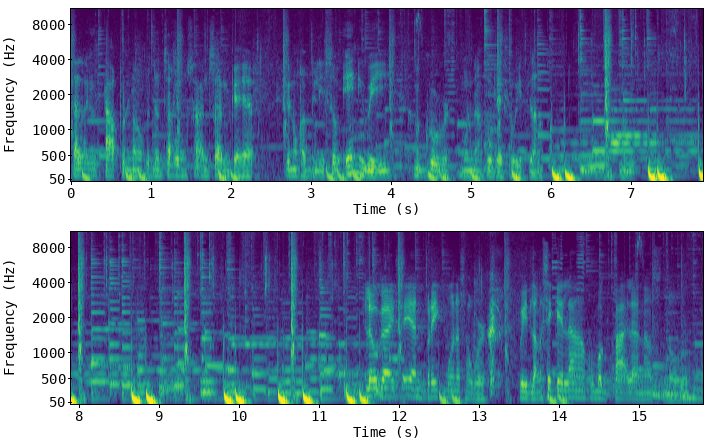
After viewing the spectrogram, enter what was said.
talagang tapon lang ako dyan sa kung saan saan. Kaya ganun kabilis so anyway mag-work muna ako guys. Wait lang. Hello guys, ayan, break muna sa work. Wait lang, kasi kailangan ko magpala ng snow.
